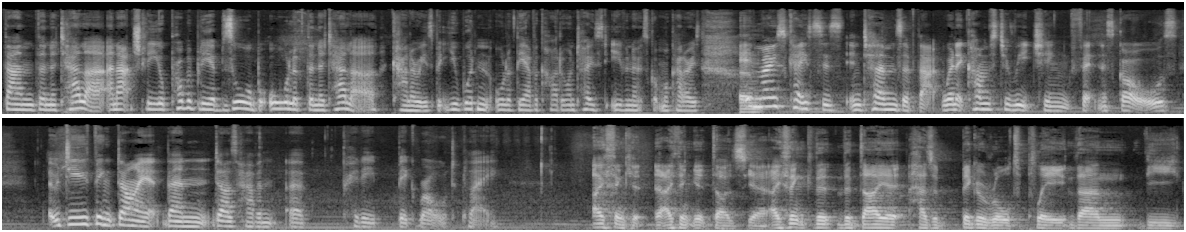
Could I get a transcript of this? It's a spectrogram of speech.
than the Nutella. And actually, you'll probably absorb all of the Nutella calories, but you wouldn't all of the avocado on toast, even though it's got more calories. Um, in most cases, in terms of that, when it comes to reaching fitness goals, do you think diet then does have an, a pretty big role to play? I think it. I think it does. Yeah, I think that the diet has a bigger role to play than the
